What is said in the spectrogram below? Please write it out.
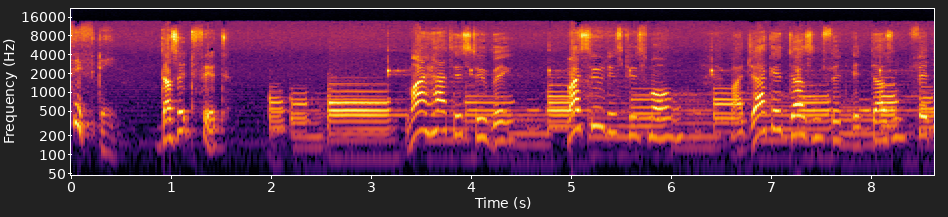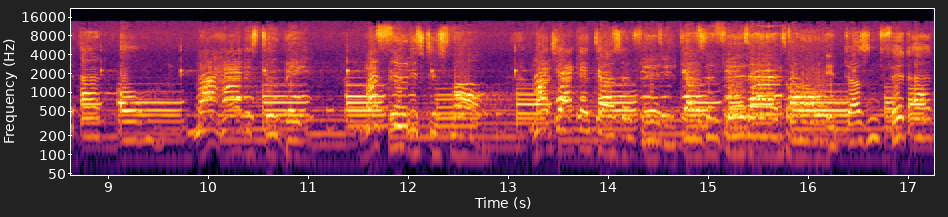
fifty. Does it fit? My hat is too big, my suit is too small. My jacket doesn't fit, it doesn't fit at all. My hat is too big, my suit is too small. My jacket doesn't fit, it doesn't fit at all. It doesn't fit at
